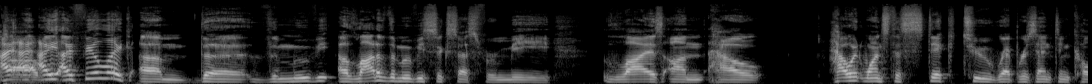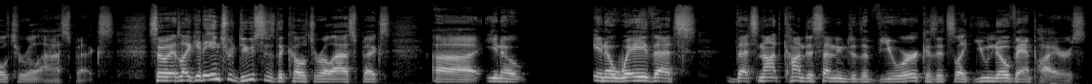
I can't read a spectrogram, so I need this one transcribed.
I, Um, I, I feel like um, the the movie a lot of the movie's success for me lies on how how it wants to stick to representing cultural aspects. So it like it introduces the cultural aspects, uh, you know, in a way that's that's not condescending to the viewer because it's like you know vampires.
